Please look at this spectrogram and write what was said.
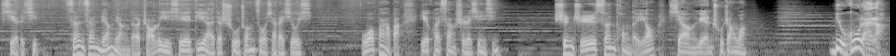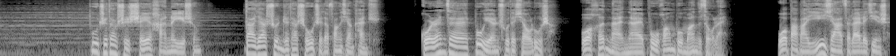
泄了气，三三两两的找了一些低矮的树桩坐下来休息。我爸爸也快丧失了信心，伸直酸痛的腰向远处张望。六姑来了！不知道是谁喊了一声，大家顺着他手指的方向看去，果然在不远处的小路上。我和奶奶不慌不忙的走来，我爸爸一下子来了精神，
